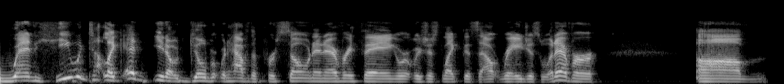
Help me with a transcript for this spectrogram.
when he would talk, like Ed, you know, Gilbert would have the persona and everything, or it was just like this outrageous whatever. Um,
